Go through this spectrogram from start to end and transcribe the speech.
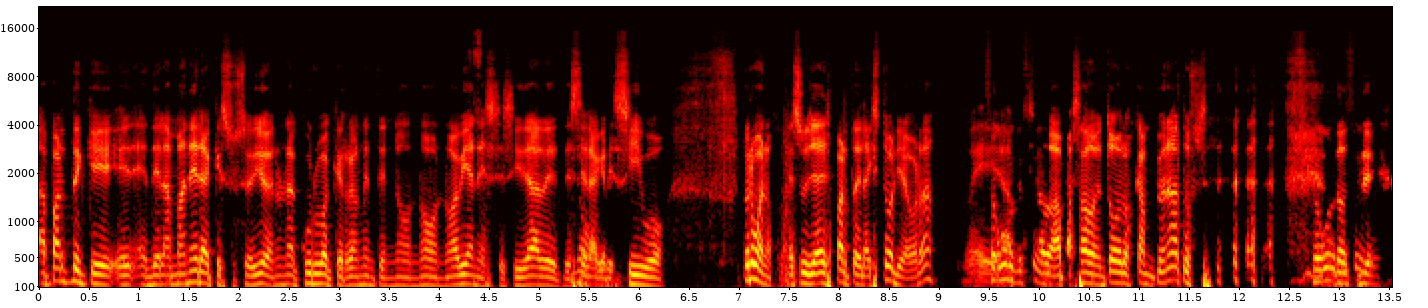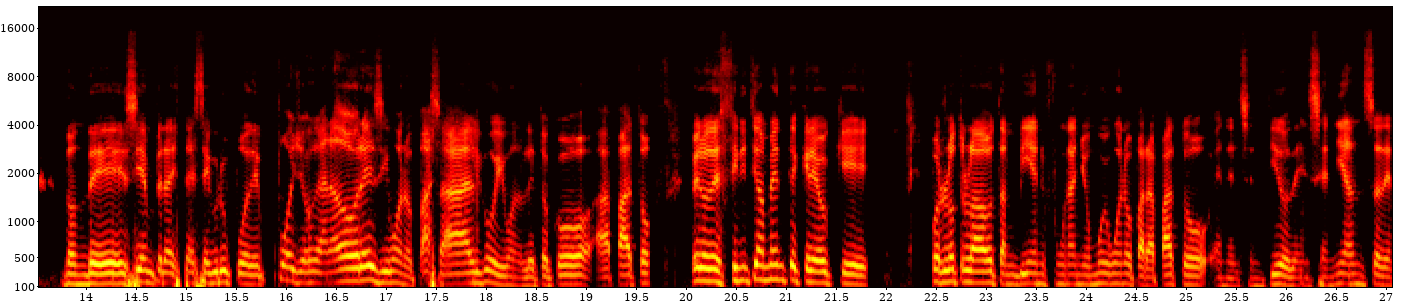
aparte, que eh, de la manera que sucedió en una curva que realmente no, no, no había necesidad de, ser agresivo. Pero bueno, eso ya es parte de la historia, ¿verdad? Eh, ha, pasado, ha, pasado, en todos los campeonatos, donde, donde, siempre está ese grupo de pollos ganadores y bueno, pasa algo y bueno, le tocó a Pato, pero definitivamente creo que por el otro lado también fue un año muy bueno para Pato en el sentido de enseñanza, de,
